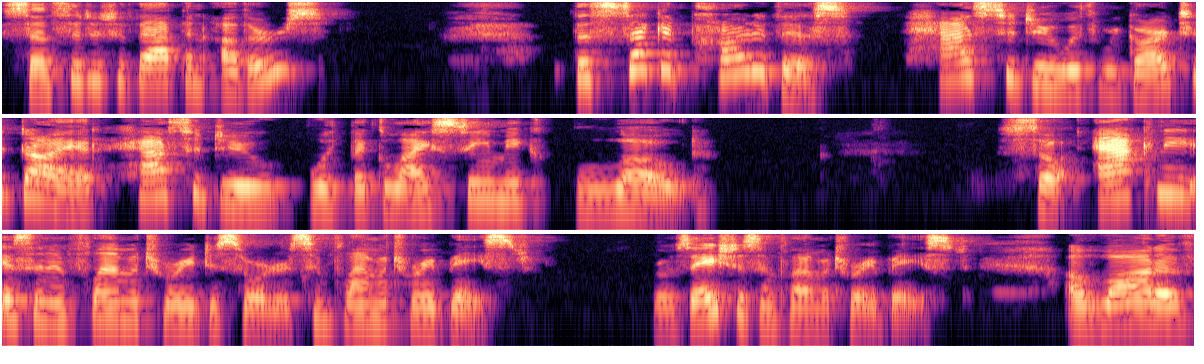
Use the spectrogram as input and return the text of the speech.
sensitive to that than others. The second part of this has to do with regard to diet, has to do with the glycemic load. So, acne is an inflammatory disorder, it's inflammatory based. Rosacea is inflammatory based. A lot of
